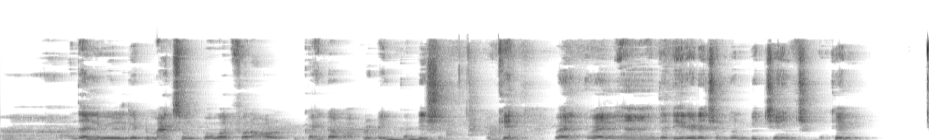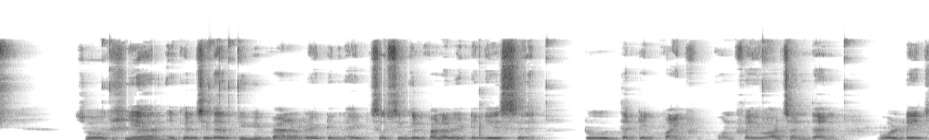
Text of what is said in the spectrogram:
Uh, then we will get maximum power for all kind of operating condition okay? When when uh, the going to be changed okay? So here you can see the pv panel rating right? So single panel rating is uh, to 13.15 watts and then voltage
